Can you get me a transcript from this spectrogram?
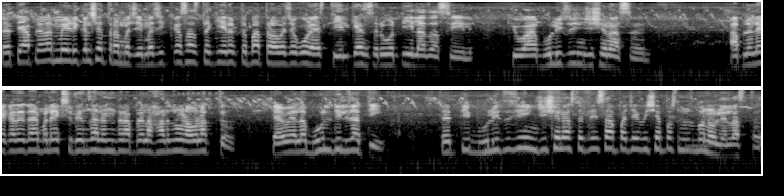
तर ते आपल्याला मेडिकल क्षेत्रामध्ये म्हणजे कसं असतं की रक्त पातळावाच्या गोळ्या असतील कॅन्सरवरती इलाज असेल किंवा भुलीचं इंजेक्शन असेल आपल्याला एखाद्या टायमाला ॲक्सिडेंट झाल्यानंतर आपल्याला हाड जोडावं लागतं. त्यावेळेला भूल दिली जाते. तर ती भुलीचं जे इंजेक्शन असतं ते सापाच्या विषापासूनच बनवलेलं असतं.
